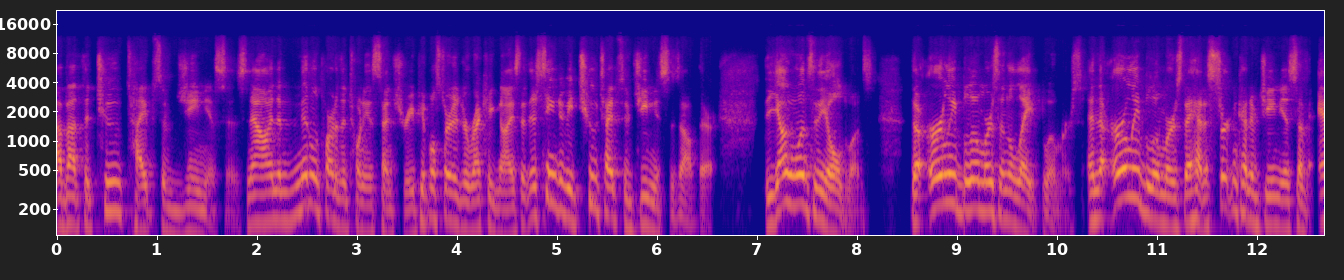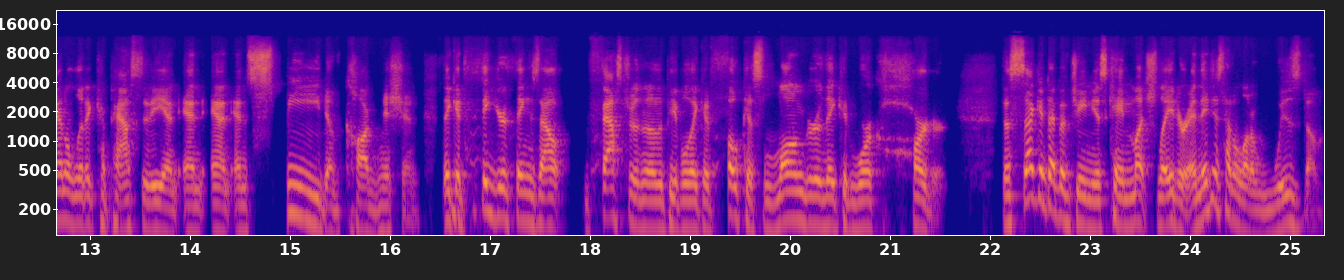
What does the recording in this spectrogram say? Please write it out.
about the two types of geniuses. Now, in the middle part of the 20th century, people started to recognize that there seemed to be two types of geniuses out there the young ones and the old ones, the early bloomers and the late bloomers. And the early bloomers, they had a certain kind of genius of analytic capacity and, and, and, and speed of cognition. They could figure things out faster than other people, they could focus longer, they could work harder. The second type of genius came much later, and they just had a lot of wisdom.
